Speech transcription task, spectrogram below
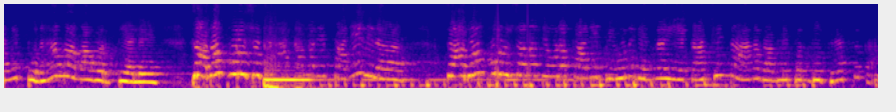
आणि पुन्हा मामा वरती आले. साधू पुरुषाच्या हातामध्ये पाणी दिलं. साधू पुरुषानं तेवढं पाणी पिऊन घेतलं. एकाची तहान भागली पण दुसऱ्याच का?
